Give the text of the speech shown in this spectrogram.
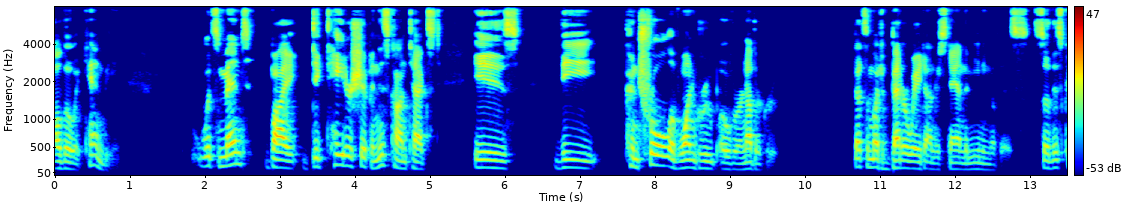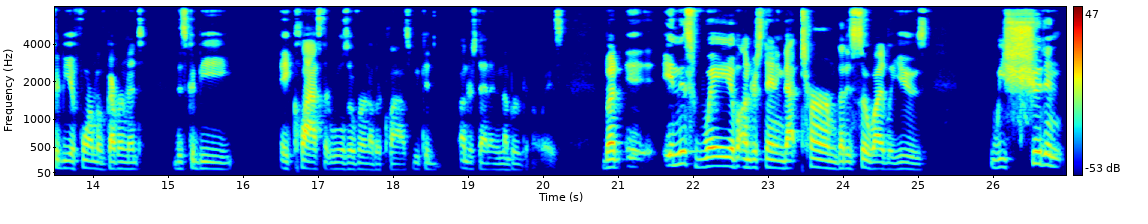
although it can be. What's meant by dictatorship in this context is the control of one group over another group. That's a much better way to understand the meaning of this. So, this could be a form of government, this could be a class that rules over another class. We could understand it in a number of different ways. But in this way of understanding that term that is so widely used, we shouldn't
